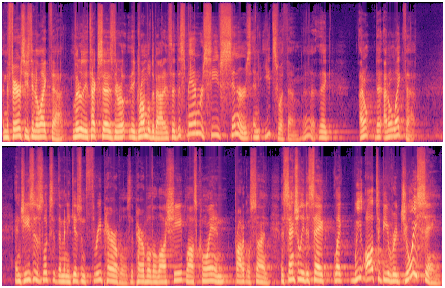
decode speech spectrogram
And the Pharisees didn't like that. Literally, the text says they, were, they grumbled about it. It said, This man receives sinners and eats with them. They, I, don't, I don't like that. And Jesus looks at them and he gives them three parables the parable of the lost sheep, lost coin, and prodigal son. Essentially, to say, like, we ought to be rejoicing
